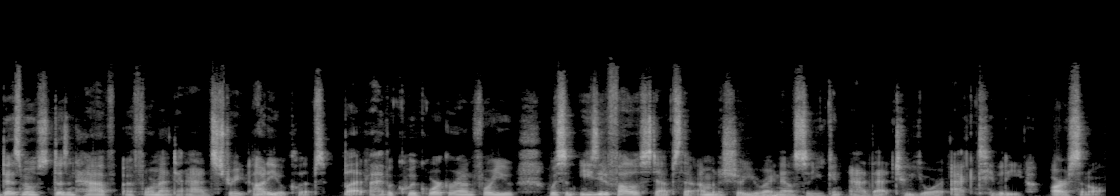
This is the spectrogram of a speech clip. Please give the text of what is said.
Desmos doesn't have a format to add straight audio clips, but I have a quick workaround for you with some easy to follow steps that I'm going to show you right now so you can add that to your activity arsenal.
